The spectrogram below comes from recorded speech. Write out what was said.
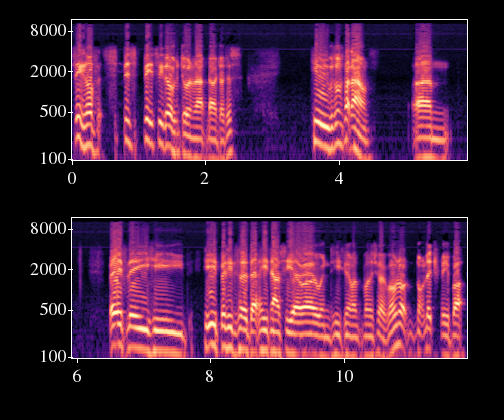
Speaking of sp- sp- speaking of John La- Laurinaitis, he was on SmackDown. Um, basically, he he basically said that he's now COO and he's going to run, run the show. Well, not not literally, but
